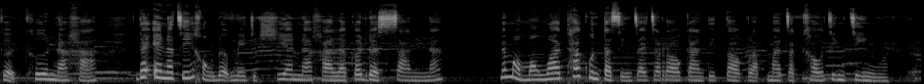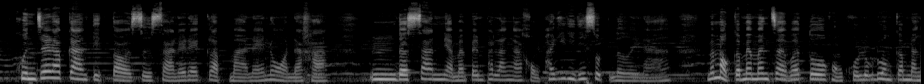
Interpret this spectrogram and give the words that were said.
เกิดขึ้นนะคะ ได้ energy ของ The Magician นะคะ แล้วก็ The Sun นะแม่หมอมองว่าถ้าคุณตัดสินใจจะรอการติดต่อกลับมาจากเขาจริง ๆ คุณจะได้รับการติดต่อสื่อสารใดๆกลับมาแน่นอนนะคะอืม The Sun เนี่ยมันเป็นพลังงานของไพ่ที่ดีที่สุดเลยนะแม่หมอก็ไม่มั่นใจว่าตัวของคุณลูกดวงกำลัง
